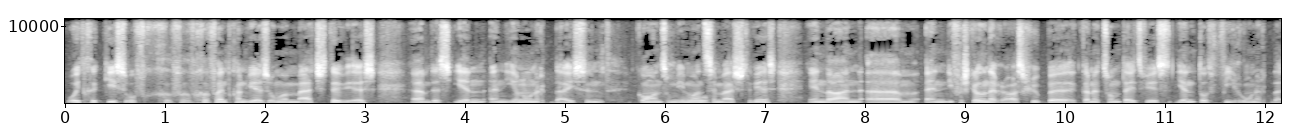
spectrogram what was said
ooit gekies of ge ge gevind gaan wees om 'n match te wees. Ehm um, dis 1 in 100 000 kans om iemand se match te wees en dan ehm um, in die verskillende rasgroepe kan dit soms wees 1 tot 400 000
